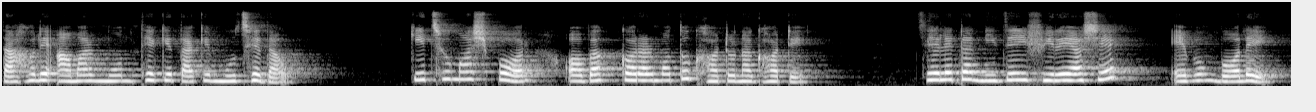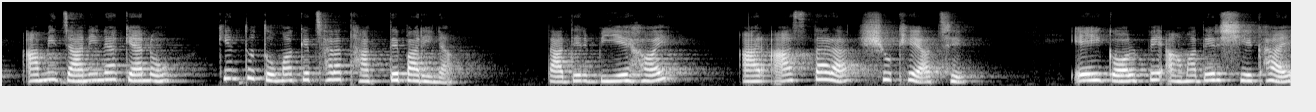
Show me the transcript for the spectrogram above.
তাহলে আমার মন থেকে তাকে মুছে দাও। কিছু মাস পর অবাক করার মতো ঘটনা ঘটে। ছেলেটা নিজেই ফিরে আসে এবং বলে, আমি জানি না কেন, কিন্তু তোমাকে ছাড়া থাকতে পারি না। তাদের বিয়ে হয় আর আজ তারা সুখে আছে। এই গল্পে আমাদের শেখায়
